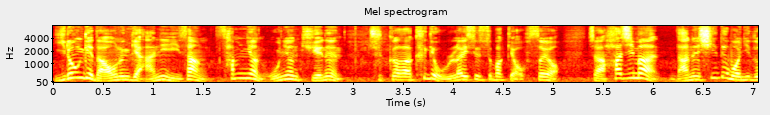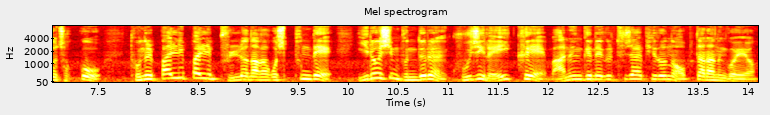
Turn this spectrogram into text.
이런 게 나오는 게 아닌 이상 3년, 5년 뒤에는 주가가 크게 올라 있을 수밖에 없어요. 자, 하지만 나는 시드머니도 적고 돈을 빨리빨리 불려나가고 싶은데 이러신 분들은 굳이 레이크에 많은 금액을 투자할 필요는 없다라는 거예요.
